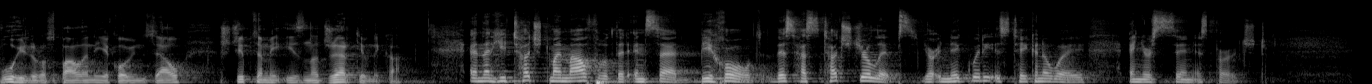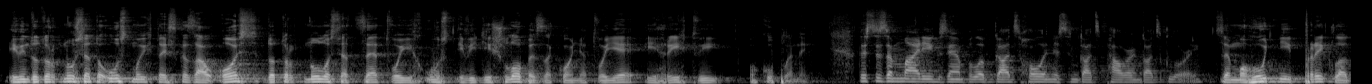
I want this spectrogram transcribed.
вугіль розпалений, якого він взяв щипцями із наджертівника. And then he touched my mouth with it and said, Behold, this has touched your lips. Your iniquity is taken away, and your sin is purged. І він доторкнувся до уст моїх та й сказав: Ось доторкнулося це твоїх уст, і відійшло беззаконня твоє, і гріх твій окуплений. This is a mighty example of God's holiness and God's power and God's glory. Це могутній приклад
